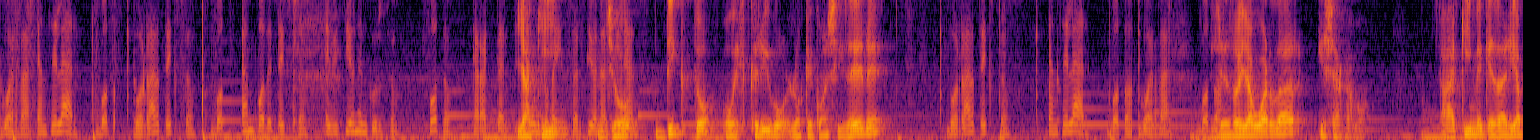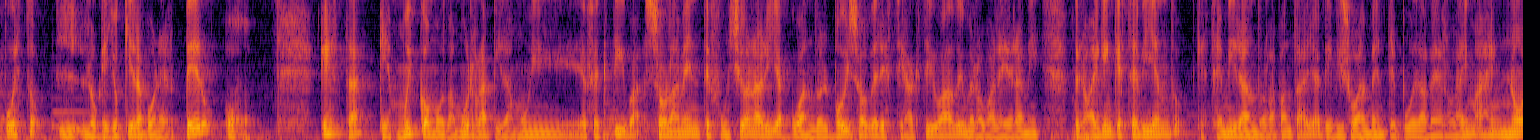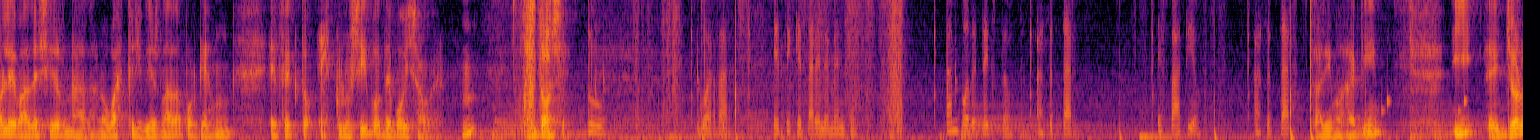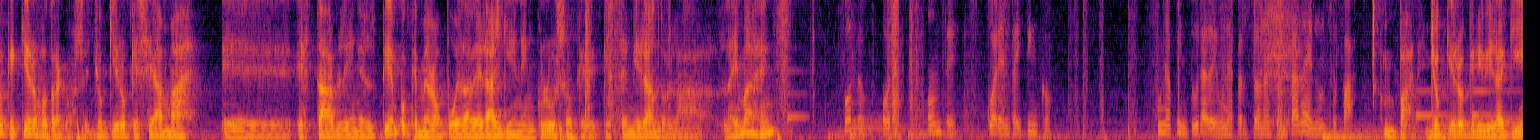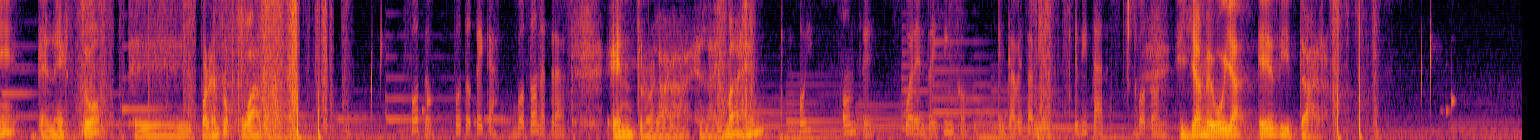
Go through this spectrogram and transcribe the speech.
Guardar, cancelar, botón, borrar texto, bot, campo de texto, edición en curso, foto, carácter. Y aquí yo dicto o escribo lo que considere. Borrar texto, cancelar, botón, guardar, botón. Le doy a guardar y se acabó. Aquí me quedaría puesto lo que yo quiera poner, pero ojo, Esta, que es muy cómoda, muy rápida, muy efectiva, solamente funcionaría cuando el voiceover esté activado y me lo va a leer a mí. Pero alguien que esté viendo, que esté mirando la pantalla, que visualmente pueda ver la imagen, no le va a decir nada, no va a escribir nada porque es un efecto exclusivo de voiceover. Entonces. Guardar. Etiquetar elementos. Campo de texto. Aceptar. Espacio. Aceptar. Salimos de aquí. Y eh, yo lo que quiero es otra cosa. Yo quiero que sea más eh, estable en el tiempo, que me lo pueda ver alguien incluso que, esté mirando la, imagen. Foto, hora, 11, 45. Una pintura de una persona sentada en un sofá. Vale, yo quiero escribir aquí en esto, eh, por ejemplo, cuadro. Foto, fototeca, botón atrás. Entro en la, en la imagen. Hoy, 11, 45. Encabezamiento, editar, botón. Y ya me voy a editar.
